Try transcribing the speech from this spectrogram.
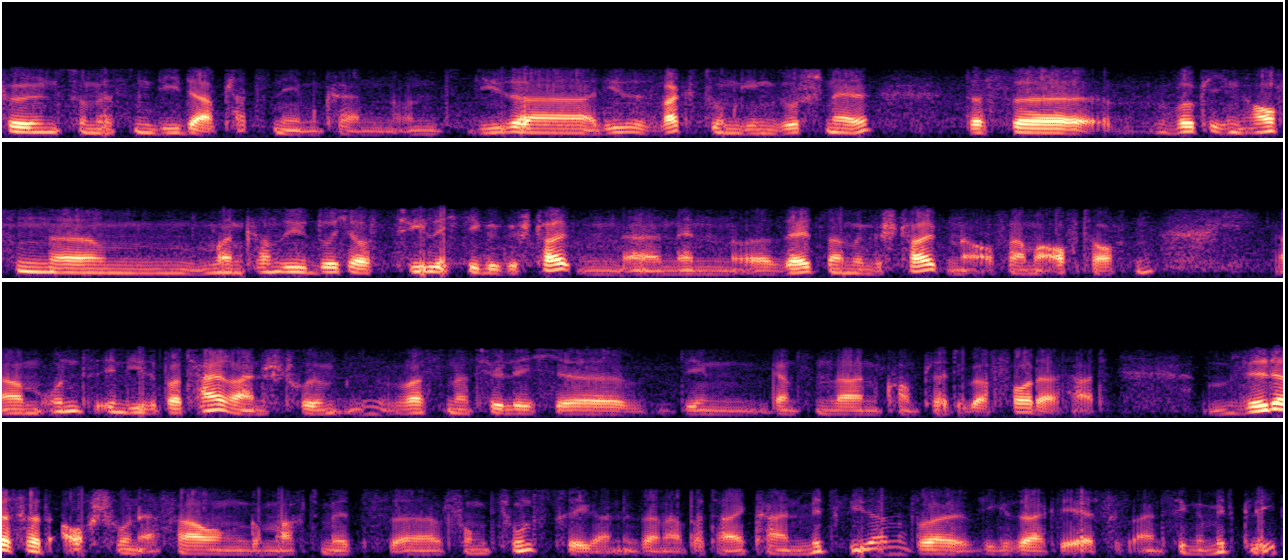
füllen zu müssen, die da Platz nehmen können. Und dieser, dieses Wachstum ging so schnell, dass äh, wirklich ein Haufen, ähm, man kann sie durchaus zwielichtige Gestalten äh, nennen, äh, seltsame Gestalten auf einmal auftauchten ähm, und in diese Partei reinströmten, was natürlich äh, den ganzen Laden komplett überfordert hat. Wilders hat auch schon Erfahrungen gemacht mit äh, Funktionsträgern in seiner Partei, keinen Mitgliedern, weil, wie gesagt, er ist das einzige Mitglied.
